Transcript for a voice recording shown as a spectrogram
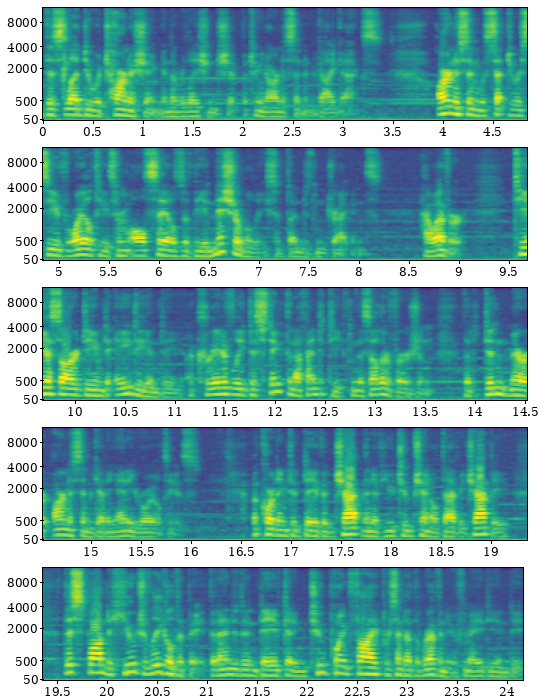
This led to a tarnishing in the relationship between Arneson and Gygax. Arneson was set to receive royalties from all sales of the initial release of Dungeons & Dragons. However, TSR deemed AD&D a creatively distinct enough entity from this other version that it didn't merit Arneson getting any royalties. According to David Chapman of YouTube channel Davy Chappy, this spawned a huge legal debate that ended in Dave getting 2.5% of the revenue from AD&D,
